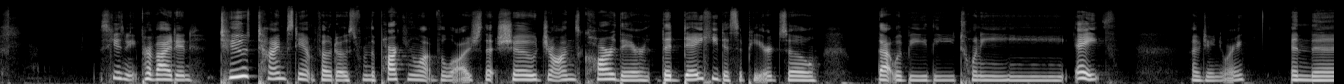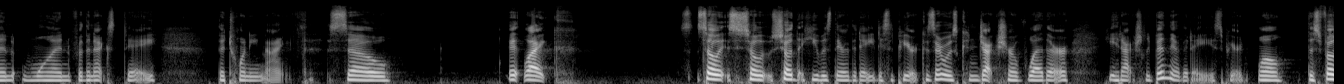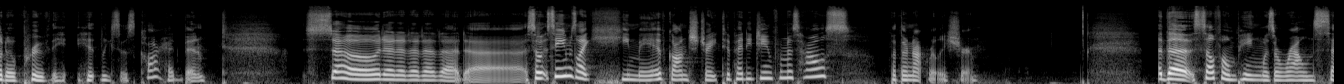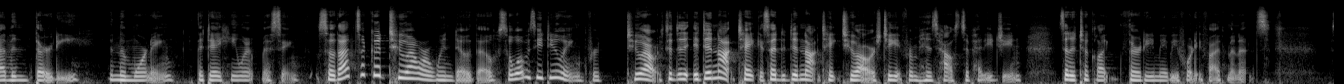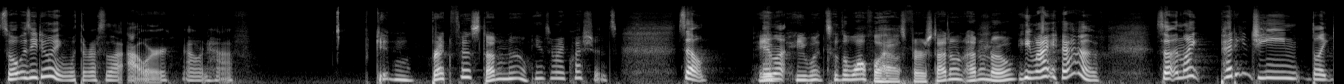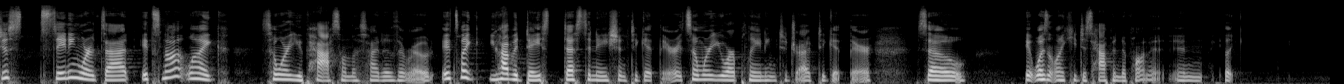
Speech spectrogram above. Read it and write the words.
excuse me, provided two timestamp photos from the parking lot of the lodge that show John's car there the day he disappeared. So that would be the 28th of January. And then one for the next day, the 29th. So it like so it so showed that he was there the day he disappeared because there was conjecture of whether he had actually been there the day he disappeared. Well, this photo proved that he- least car had been. So da da da da da da. So it seems like he may have gone straight to Petit Jean from his house, but they're not really sure. The cell phone ping was around seven thirty in the morning the day he went missing. So that's a good two hour window though. So what was he doing for two hours. It did not take. It said it did not take two hours to get from his house to Petit Jean. It said it took like thirty, maybe forty five minutes. So what was he doing with the rest of that hour, hour and a half? Getting breakfast? I don't know. Answer my questions. So He, let- he went to the Waffle House first. I don't. I don't know. He might have. So, and like Petit Jean, like just stating where it's at, it's not like somewhere you pass on the side of the road. It's like you have a des- destination to get there. It's somewhere you are planning to drive to get there. So, it wasn't like he just happened upon it and like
